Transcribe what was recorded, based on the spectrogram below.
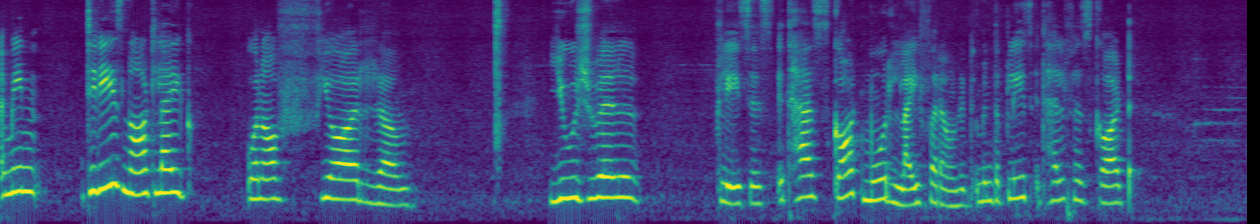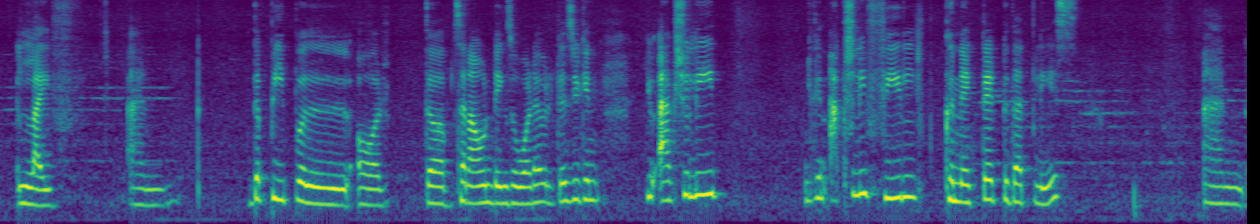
I mean, today is not like one of your um, usual places. It has got more life around it. I mean, the place itself has got life and the people or the surroundings or whatever it is you can you actually you can actually feel connected to that place and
